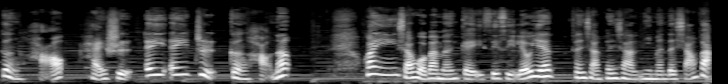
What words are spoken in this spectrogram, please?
更好，还是 A A 制更好呢？欢迎小伙伴们给 C C 留言，分享分享你们的想法。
